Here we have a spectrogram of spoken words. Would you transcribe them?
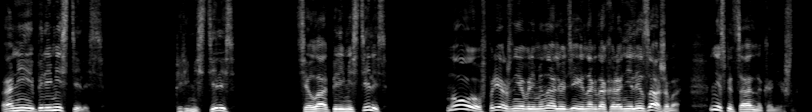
Они переместились. Переместились? Тела переместились? Ну, в прежние времена людей иногда хоронили заживо. Не специально, конечно.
